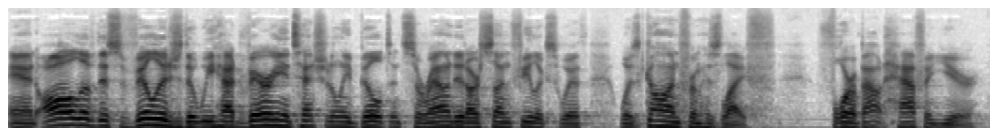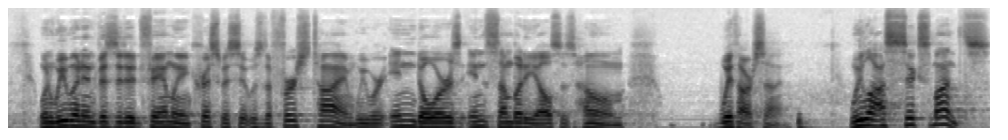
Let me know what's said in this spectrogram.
And all of this village that we had very intentionally built and surrounded our son Felix with was gone from his life for about half a year. When we went and visited family in Christmas, it was the first time we were indoors in somebody else's home with our son. We lost six months,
